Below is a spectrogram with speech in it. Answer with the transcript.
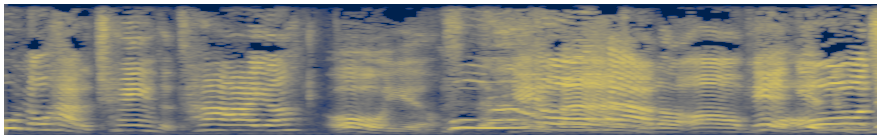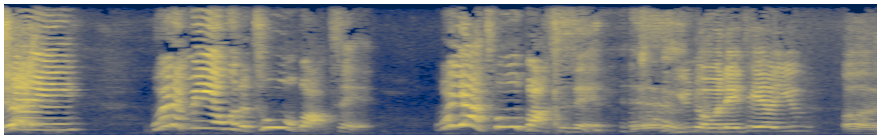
who know how to change a tire? Oh yeah. Who Can't know find- how to um Can't do get- an oil do nothing. change? Where the men with a toolbox at? Where y'all toolboxes at? You know what they tell you? Uh,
